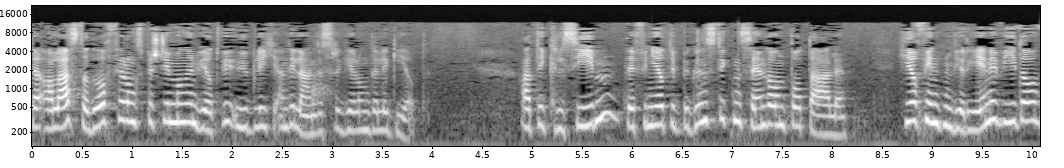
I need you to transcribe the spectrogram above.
Der Erlass der Durchführungsbestimmungen wird wie üblich an die Landesregierung delegiert. Artikel 7 definiert die begünstigten Sender und Portale. Hier finden wir jene wieder,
